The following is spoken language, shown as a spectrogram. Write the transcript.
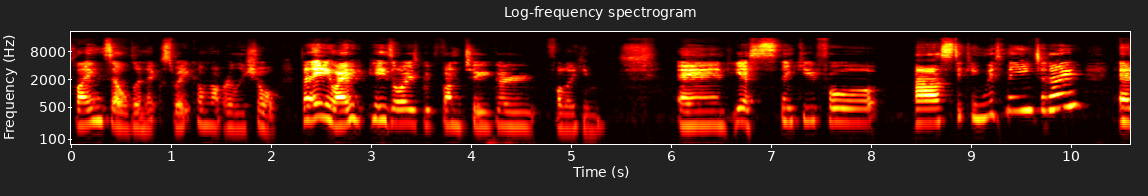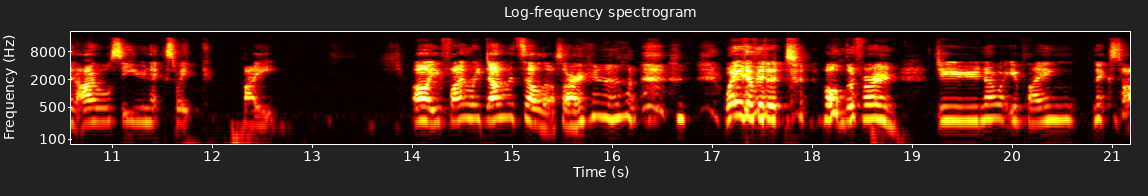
playing Zelda next week. I'm not really sure. But anyway, he's always good fun to Go follow him. And yes, thank you for uh, sticking with me today. And I will see you next week. Bye. Oh, you're finally done with Zelda. Sorry. Wait a minute. Hold the phone. Do you know what you're playing next time?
